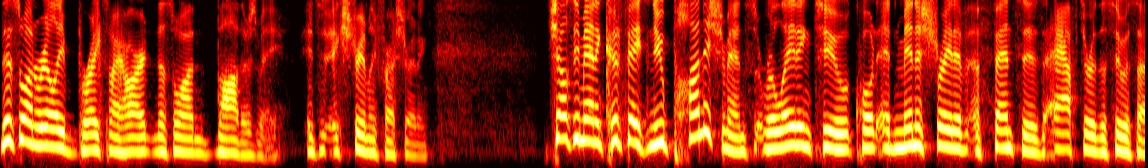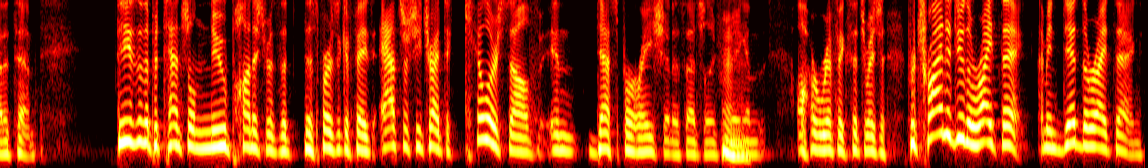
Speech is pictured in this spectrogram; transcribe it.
this one really breaks my heart and this one bothers me. It's extremely frustrating. Chelsea Manning could face new punishments relating to, quote, administrative offenses after the suicide attempt. These are the potential new punishments that this person could face after she tried to kill herself in desperation, essentially, for being mm-hmm. in a horrific situation, for trying to do the right thing. I mean, did the right thing.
